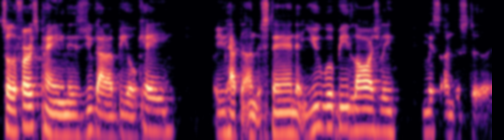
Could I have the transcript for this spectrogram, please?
So the first pain is you got to be okay or you have to understand that you will be largely misunderstood.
